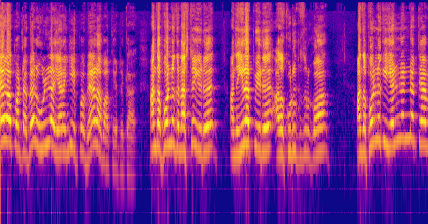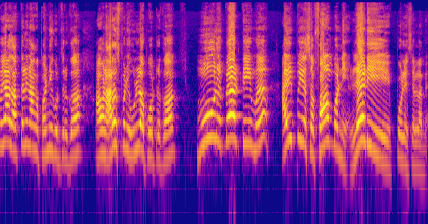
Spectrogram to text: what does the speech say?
ஏகப்பட்ட பேர் உள்ளே இறங்கி இப்போ வேலை பார்த்துக்கிட்டு இருக்காங்க. அந்த பொண்ணுக்கு நஷ்ட ஈடு அந்த இழப்பீடு அதை கொடுத்துருக்கோம். அந்த பொண்ணுக்கு என்னென்ன தேவையோ அதை அத்தனையும் நாங்கள் பண்ணி கொடுத்துருக்கோம். அவனை அரெஸ்ட் பண்ணி உள்ளே போட்டிருக்கோம். மூணு பேர் டீமு ஐபிஎஸ்ஸை ஃபார்ம் பண்ணி லேடி போலீஸ் எல்லாமே.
